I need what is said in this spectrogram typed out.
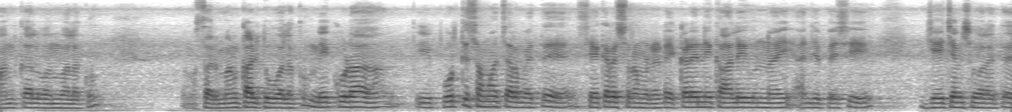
మన్కాల్ వన్ వాళ్ళకు సారీ మన్కాల్ టూ వాళ్ళకు. మీకు కూడా ఈ పూర్తి సమాచారం అయితే సేకరిస్తున్నాం అంటే ఎక్కడెన్ని ఖాళీ ఉన్నాయి అని చెప్పేసి జేహెచ్ఎంసీ వాళ్ళు అయితే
